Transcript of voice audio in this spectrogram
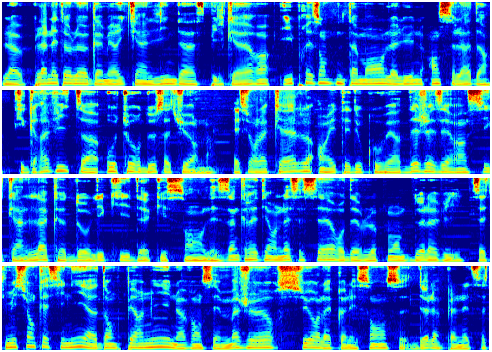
La planétologue américaine Linda Spilker y présente notamment la lune Encelade qui gravite autour de Saturne et sur laquelle ont été découverts des geysers ainsi qu'un lac d'eau liquide qui sont les ingrédients nécessaires au développement de la vie. Cette mission Cassini a donc permis une avancée majeure sur la connaissance de la planète Saturne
